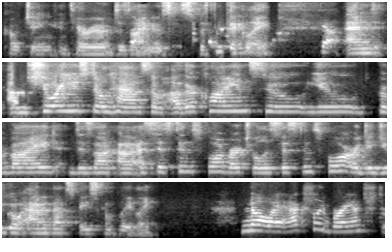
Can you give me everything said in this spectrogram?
coaching interior designers specifically? Yeah. And I'm sure you still have some other clients who you provide design uh, assistance for, virtual assistance for, or did you go out of that space completely? No, I actually branched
